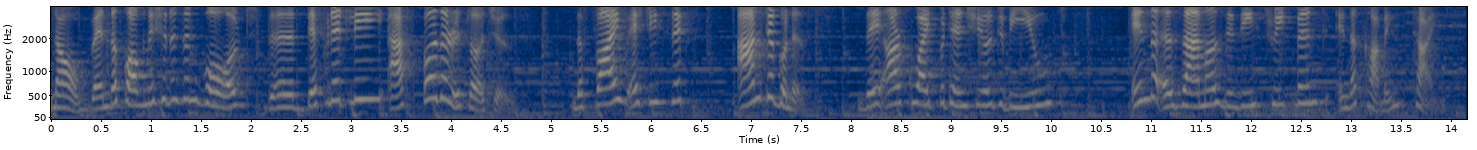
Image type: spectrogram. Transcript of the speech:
Now, when the cognition is involved, definitely, as per the researchers, the 5-HT6 antagonists, they are quite potential to be used in the Alzheimer's disease treatment in the coming times.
